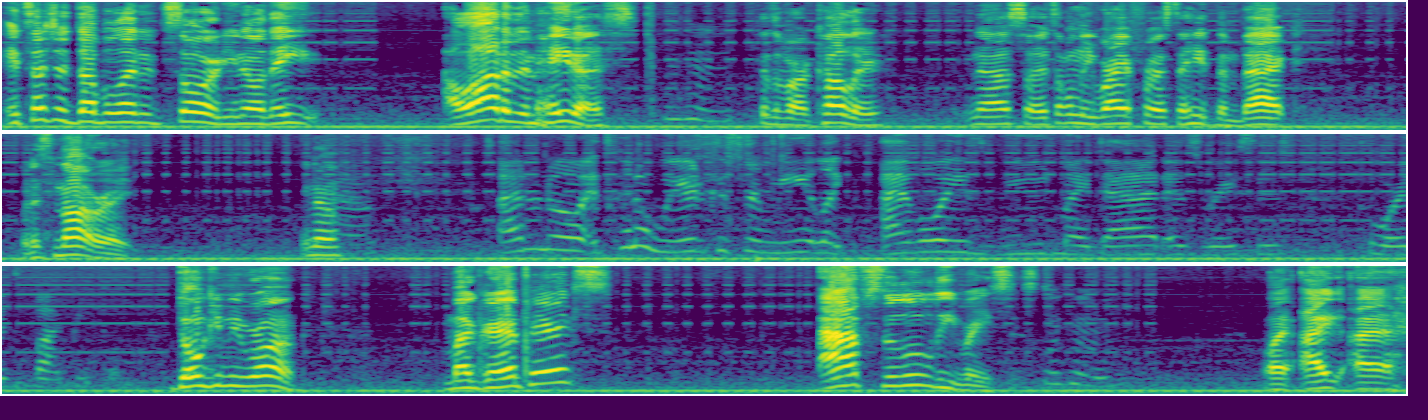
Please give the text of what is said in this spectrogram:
it's such a double-edged sword. You know, they, a lot of them hate us because of our color. You know, so it's only right for us to hate them back, but it's not right. You know, Yeah. I don't know. It's kind of weird because for me, like I've always viewed my dad as racist towards black people. don't get me wrong, my grandparents, absolutely racist. hmm Like I, I,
